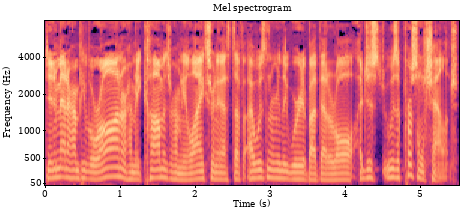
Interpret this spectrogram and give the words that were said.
Didn't matter how many people were on or how many comments or how many likes or any of that stuff. I wasn't really worried about that at all. I just, it was a personal challenge.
